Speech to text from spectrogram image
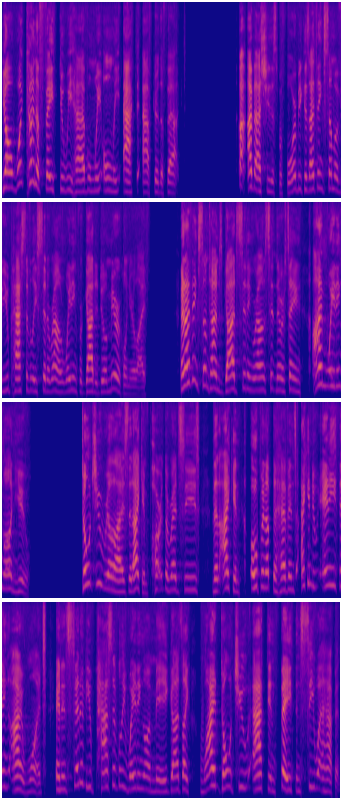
Y'all, what kind of faith do we have when we only act after the fact? I've asked you this before because I think some of you passively sit around waiting for God to do a miracle in your life. And I think sometimes God's sitting around, sitting there saying, I'm waiting on you. Don't you realize that I can part the Red Seas? that I can open up the heavens. I can do anything I want. And instead of you passively waiting on me, God's like, why don't you act in faith and see what happens?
